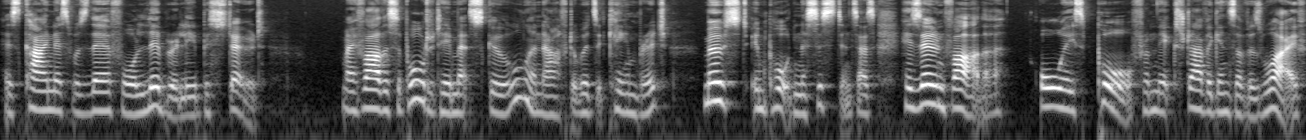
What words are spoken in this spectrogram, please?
his kindness was therefore liberally bestowed. My father supported him at school and afterwards at Cambridge, most important assistance, as his own father, always poor from the extravagance of his wife,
